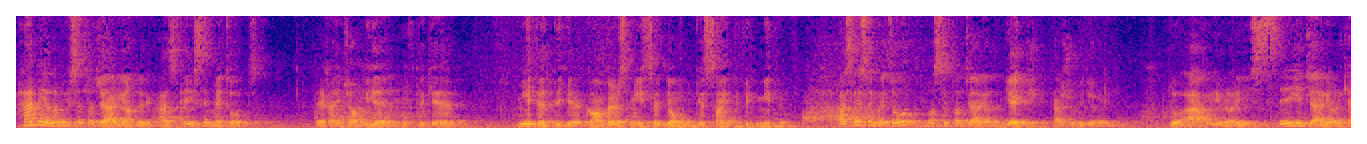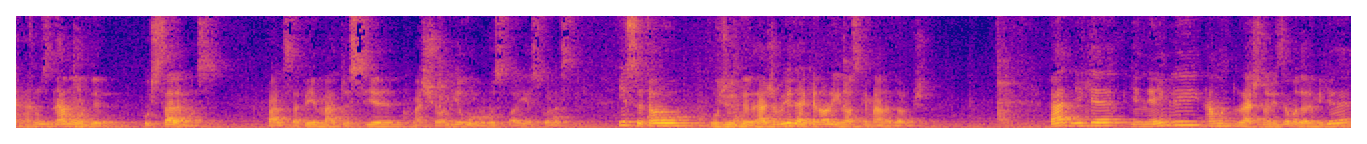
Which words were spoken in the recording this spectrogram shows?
همین الان میگه سه تا جریان داریم. از حیث متد. دقیقا اینجا میگه گفته که method دیگه. گامبرز method یا اون میگه scientific method حیث متد ما سه تا جریان داریم. یک تجربه گرایی دو عقل گرایی سه جریانی که هنوز نمرده. پشت سر ماست. فلسفه مدرسی مشایی قرون وسطایی اسکولاستیک. این سه تا رو وجود داره. تجربه در کنار ایناست که معنادار میشه. بعد میگه یه namely همون rationalism داره میگه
